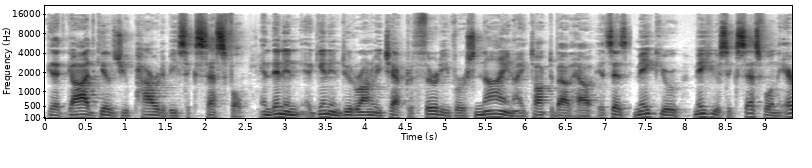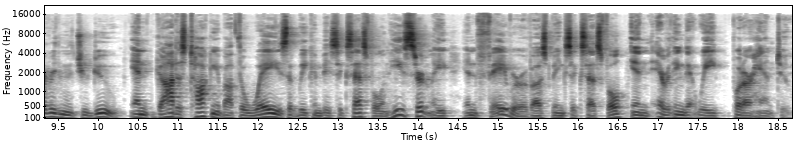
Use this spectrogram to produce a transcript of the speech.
that God gives you power to be successful. And then in, again in Deuteronomy chapter 30, verse 9, I talked about how it says, make you, make you successful in everything that you do. And God is talking about the ways that we can be successful. And He's certainly in favor of us being successful in everything that we put our hand to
